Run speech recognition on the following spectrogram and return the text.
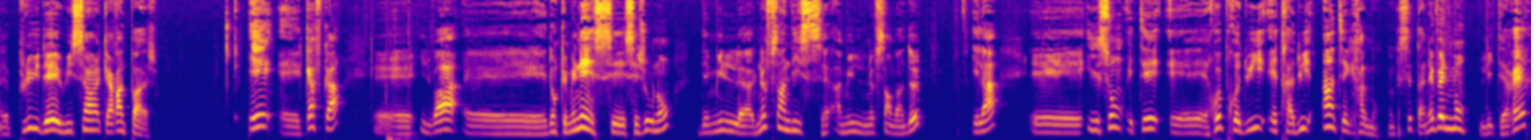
euh, plus de 840 pages. Et, Kafka, il va euh, donc mener ses, journaux de 1910 à 1922. Et là, et ils ont été reproduits et traduits intégralement. Donc c'est un événement littéraire,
